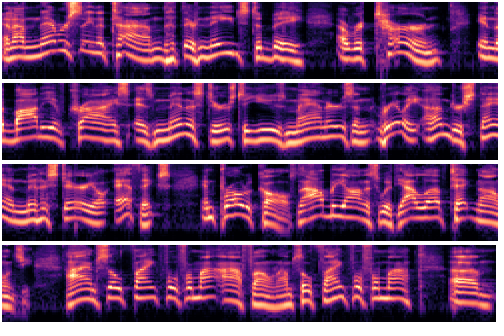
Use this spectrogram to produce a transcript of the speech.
And I've never seen a time that there needs to be a return in the body of Christ as ministers to use manners and really understand ministerial ethics and protocols. Now, I'll be honest with you, I love technology. I am so thankful for my iPhone. I'm so thankful for my. Um,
